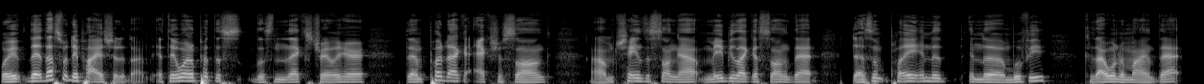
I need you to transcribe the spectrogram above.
or that's what they probably should have done if they want to put this this next trailer here then put like an extra song um, change the song out maybe like a song that doesn't play in the in the movie because i wouldn't mind that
